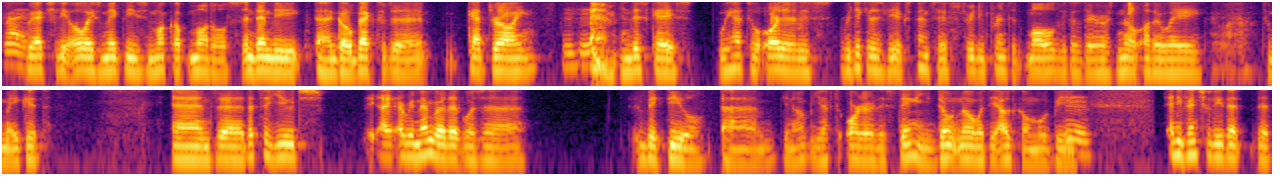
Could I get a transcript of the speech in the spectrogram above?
right. we actually always make these mock-up models and then we uh, go back to the CAD drawing. Mm -hmm. In this case, we had to order this ridiculously expensive 3D printed mold because there was no other way oh, wow. to make it. And uh, that's a huge, I, I, remember that was a big deal. Um, you know, you have to order this thing and you don't know what the outcome would be. Mm. And eventually that, that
